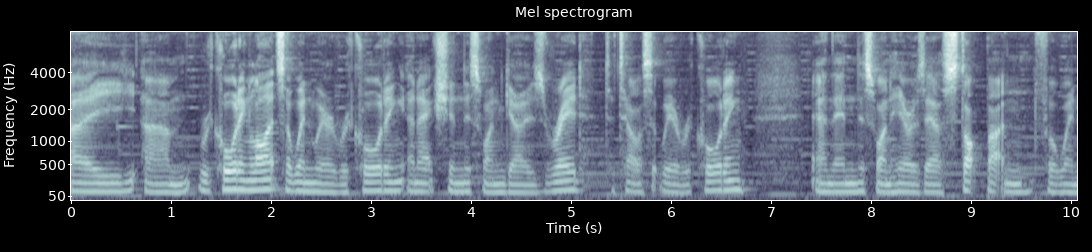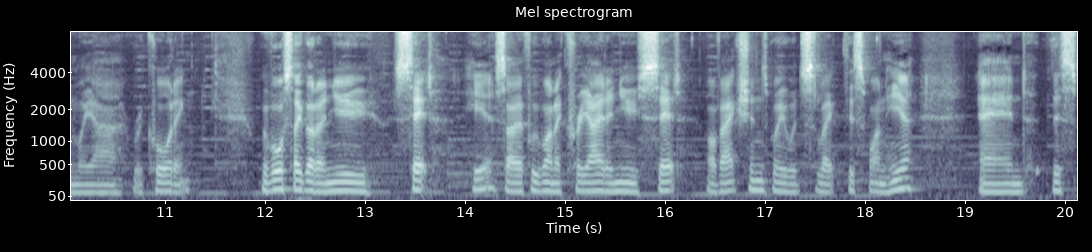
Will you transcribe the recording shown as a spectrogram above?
a um, recording light, so when we're recording an action, this one goes red to tell us that we're recording. And then this one here is our stop button for when we are recording. We've also got a new set here, so if we want to create a new set of actions, we would select this one here, and this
